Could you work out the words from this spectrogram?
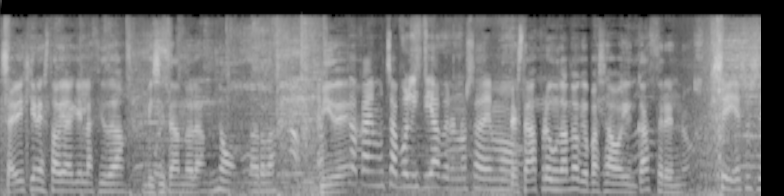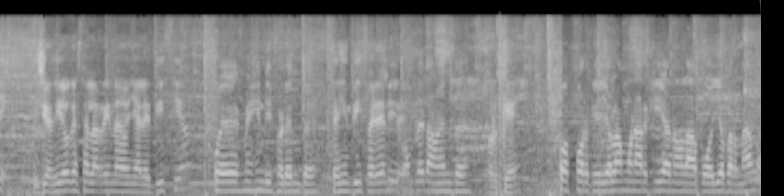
¿Sabéis quién está hoy aquí en la ciudad visitándola? No, la verdad. Ni idea. Acá hay mucha policía, pero no sabemos. Te estabas preguntando qué pasa hoy en Cáceres, ¿no? Sí, eso sí. Y si os digo que está la reina doña Leticia, Pues me es indiferente. ¿te es indiferente? Sí, completamente. ¿Por qué? Pues porque yo la monarquía no la apoyo para nada.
